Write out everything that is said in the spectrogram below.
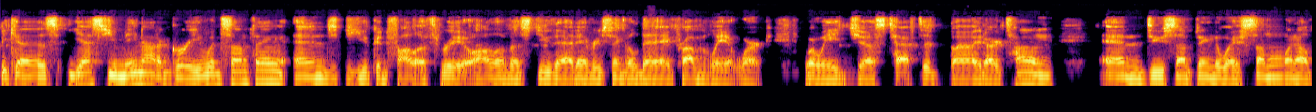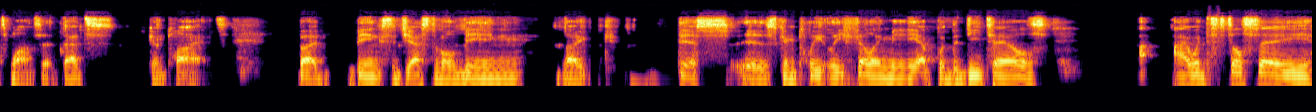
because yes you may not agree with something and you could follow through all of us do that every single day probably at work where we just have to bite our tongue and do something the way someone else wants it. That's compliance. But being suggestible, being like, this is completely filling me up with the details, I would still say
